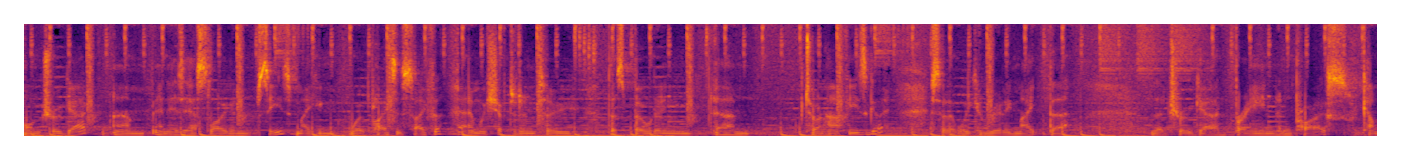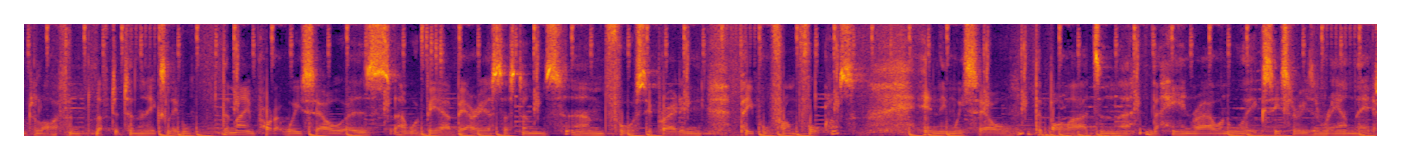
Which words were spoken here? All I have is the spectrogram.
on TruGuard. and as our slogan says, making workplaces safer. And we shifted into this building um, two and a half years ago so that we could really make the the TruGuard brand and products come to life and lift it to the next level. The main product we sell is uh, would be our barrier systems um, for separating people from forklifts, and then we sell the bollards and the, the handrail and all the accessories around that.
